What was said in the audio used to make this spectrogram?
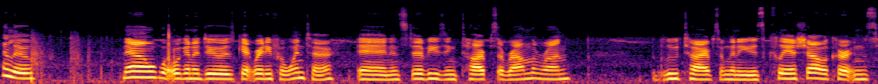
Hello. Now what we're going to do is get ready for winter and instead of using tarps around the run, the blue tarps, I'm going to use clear shower curtains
